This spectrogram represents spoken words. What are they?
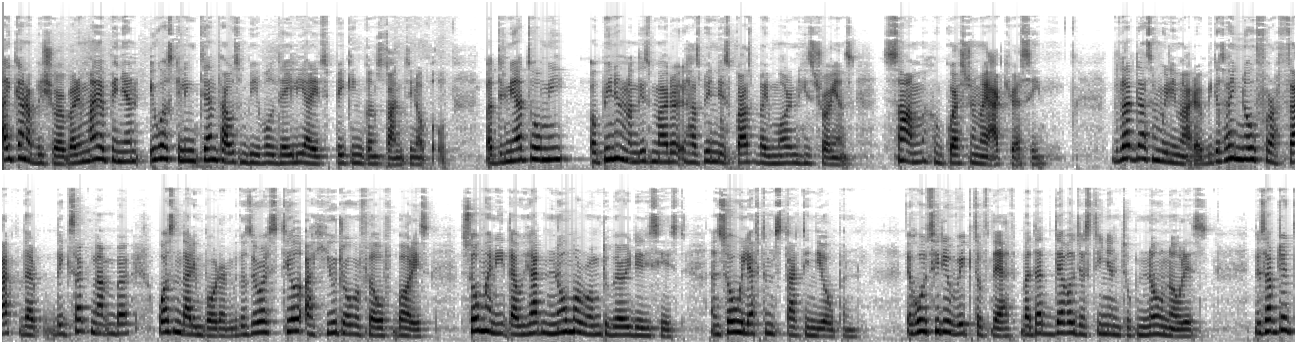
I cannot be sure, but in my opinion, it was killing 10,000 people daily at its peak in Constantinople. But Trinidad told me opinion on this matter has been discussed by modern historians, some who question my accuracy. But that doesn't really matter because I know for a fact that the exact number wasn't that important because there was still a huge overflow of bodies, so many that we had no more room to bury the deceased, and so we left them stacked in the open. The whole city reeked of death, but that devil Justinian took no notice. The subject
